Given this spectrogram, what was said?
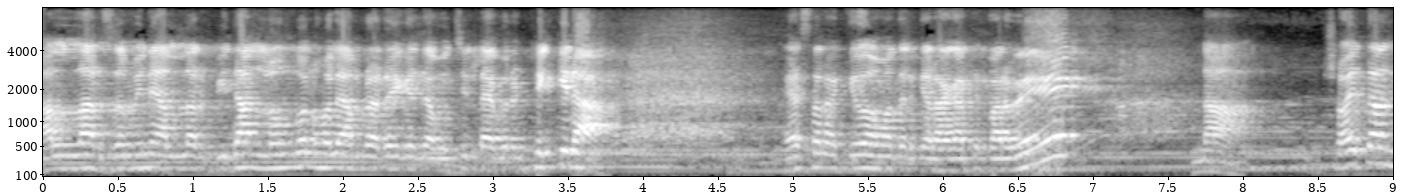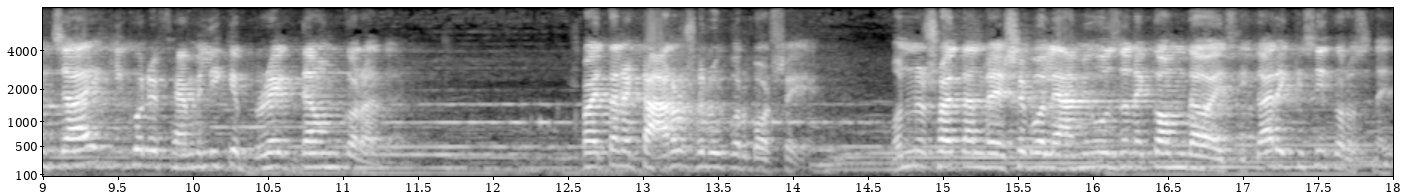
আল্লাহর জমিনে আল্লাহর বিধান লঙ্ঘন হলে আমরা রেগে যাব, চিল্লায় বলেন, ঠিক কিনা? এছাড়া কেউ আমাদেরকে রাগাতে পারবে না। শয়তান চায় কি করে ফ্যামিলিকে ব্রেক ডাউন করা যায়। শয়তান একটা আরসের উপর বসে। অন্য শয়তানরা এসে বলে, আমি ওজনে কম দেওয়াইছি। কারে কিছুই করস নাই।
